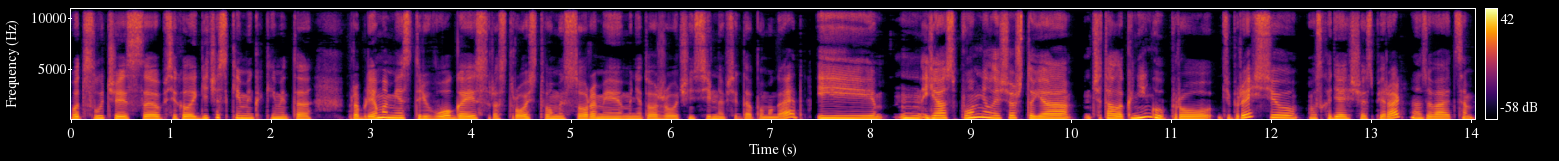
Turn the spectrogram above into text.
Вот в случае с психологическими какими-то проблемами, с тревогой, с расстройством и ссорами мне тоже очень сильно всегда помогает. И я вспомнила еще, что я читала книгу про депрессию, восходящая спираль называется,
